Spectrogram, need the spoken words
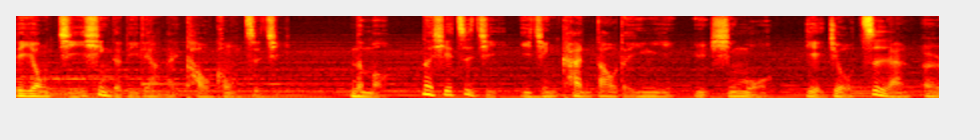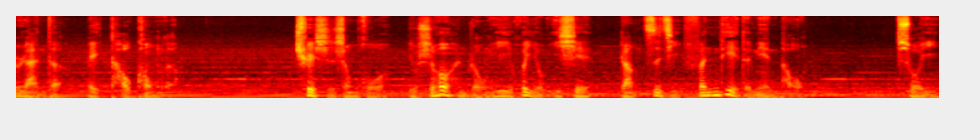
利用即兴的力量来掏空自己，那么那些自己已经看到的阴影与心魔，也就自然而然的被掏空了。确实，生活有时候很容易会有一些让自己分裂的念头，所以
